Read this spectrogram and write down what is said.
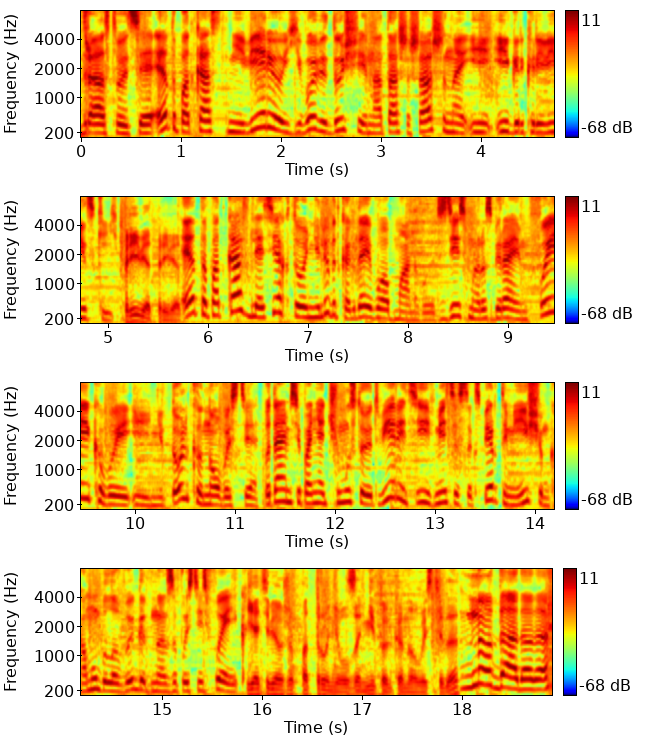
Здравствуйте, это подкаст «Не верю», его ведущие Наташа Шашина и Игорь Кривицкий. Привет, привет. Это подкаст для тех, кто не любит, когда его обманывают. Здесь мы разбираем фейковые и не только новости, пытаемся понять, чему стоит верить, и вместе с экспертами ищем, кому было выгодно запустить фейк. Я тебя уже подтрунивал за не только новости, да? Ну да, да, да.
